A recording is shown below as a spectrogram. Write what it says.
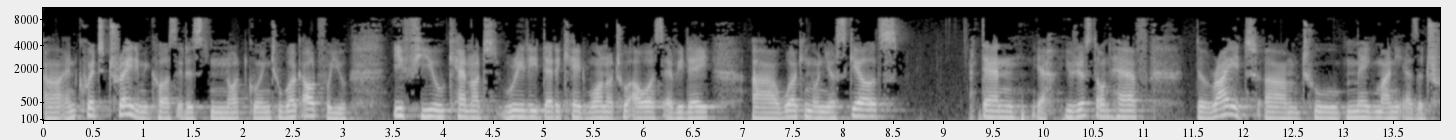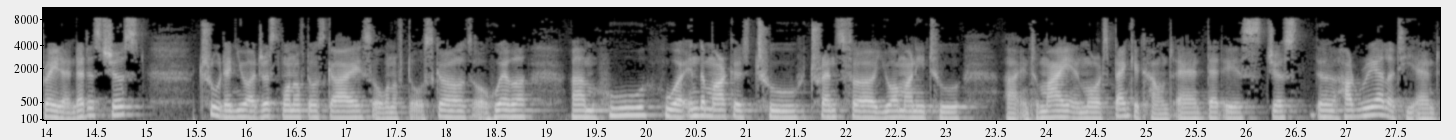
uh, and quit trading because it is not going to work out for you. If you cannot really dedicate one or two hours every day uh, working on your skills, then yeah, you just don't have the right um, to make money as a trader, and that is just true. Then you are just one of those guys or one of those girls or whoever um, who who are in the market to transfer your money to uh, into my and Moritz bank account, and that is just the hard reality, and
